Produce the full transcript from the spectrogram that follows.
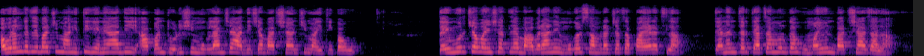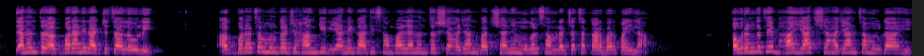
औरंगजेबाची माहिती घेण्याआधी आपण थोडीशी मुघलांच्या आधीच्या बादशहांची माहिती पाहू. तैमूरच्या वंशातल्या बाबराने मुघल साम्राज्याचा पाया रचला. त्यानंतर त्याचा मुलगा हुमायून बादशाह झाला. त्यानंतर अकबराने राज्य चालवले. अकबराचा मुलगा जहांगीर याने गादी सांभाळल्यानंतर शहाजहान बादशाहने मुघल साम्राज्याचा कारभार पाहिला. औरंगजेब हा याच शहाजहानचा मुलगा आहे.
